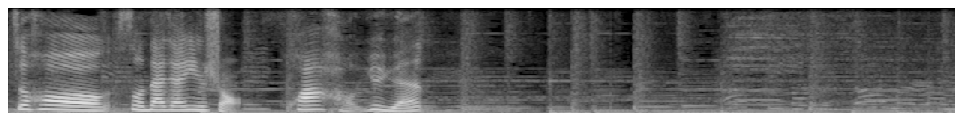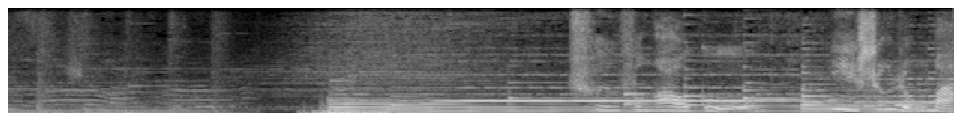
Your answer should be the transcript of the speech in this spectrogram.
最后送大家一首《花好月圆》。傲骨，一生戎马，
